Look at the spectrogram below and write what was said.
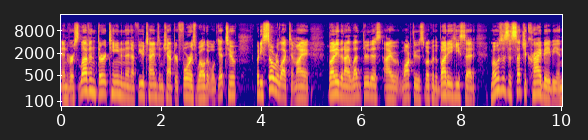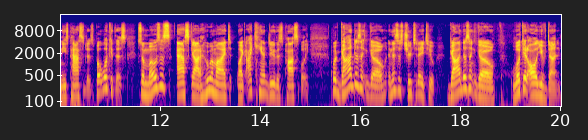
in verse 11, 13, and then a few times in chapter 4 as well that we'll get to. But he's so reluctant. My buddy that I led through this, I walked through this book with a buddy. He said Moses is such a crybaby in these passages. But look at this. So Moses asked God, "Who am I? To, like I can't do this possibly." But God doesn't go, and this is true today too. God doesn't go, look at all you've done.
